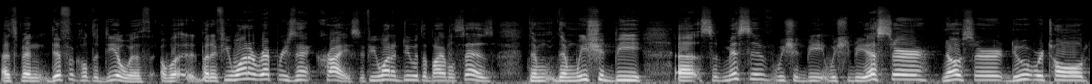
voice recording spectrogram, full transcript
that's been difficult to deal with. But if you want to represent Christ, if you want to do what the Bible says, then, then we should be uh, submissive. We should be, we should be, yes, sir, no, sir, do what we're told,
